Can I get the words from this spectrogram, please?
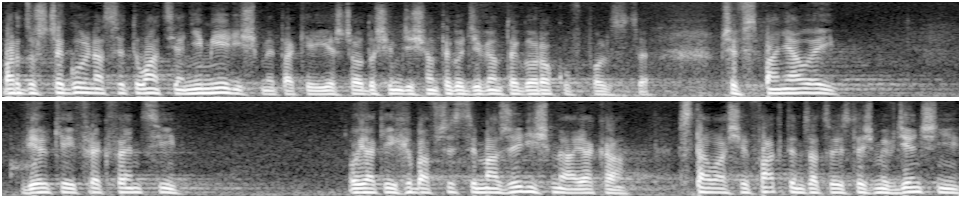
Bardzo szczególna sytuacja. Nie mieliśmy takiej jeszcze od 1989 roku w Polsce. Przy wspaniałej, wielkiej frekwencji, o jakiej chyba wszyscy marzyliśmy, a jaka stała się faktem, za co jesteśmy wdzięczni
